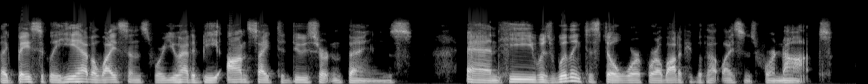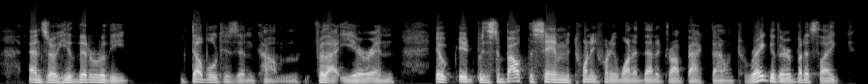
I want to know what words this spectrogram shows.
Like basically, he had a license where you had to be on site to do certain things, and he was willing to still work where a lot of people without license were not. And so he literally doubled his income for that year, and it it was about the same in 2021, and then it dropped back down to regular. But it's like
